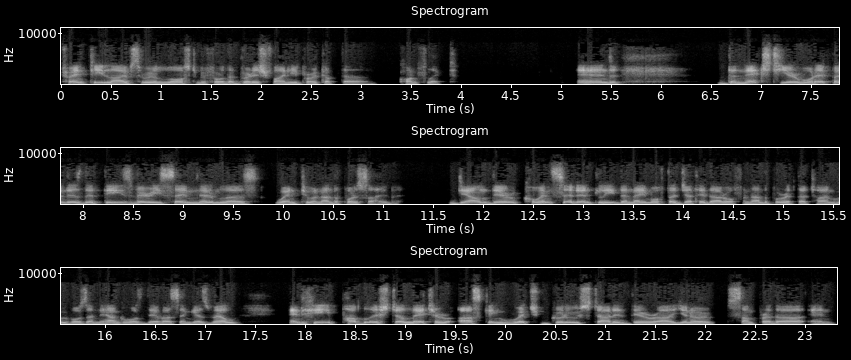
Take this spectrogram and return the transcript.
20 lives were lost before the British finally broke up the conflict. And the next year, what happened is that these very same Nirmalas went to Anandapur Sahib. Down there, coincidentally, the name of the Jathedar of Anandapur at the time, who was a Nihang, was Deva Singh as well. And he published a letter asking which guru started their uh, you know samprada and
